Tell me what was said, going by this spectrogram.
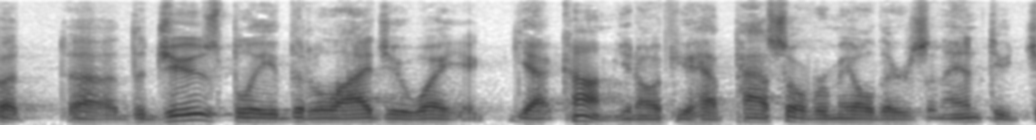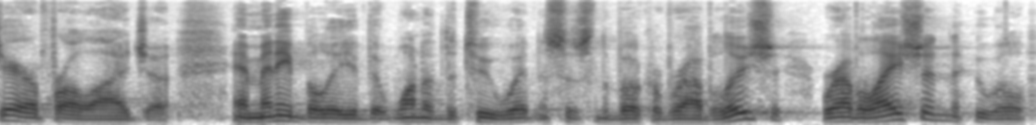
But uh, the Jews believed that Elijah would yet come. You know, if you have Passover meal, there's an empty chair for Elijah. And many believe that one of the two witnesses in the book of Revelation, Revelation who will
